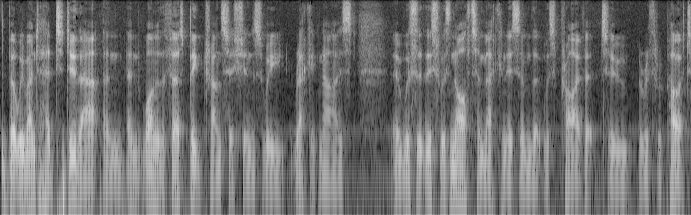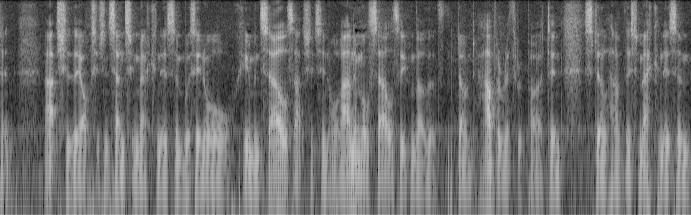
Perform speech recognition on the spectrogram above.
but we went ahead to do that, and, and one of the first big transitions we recognised was that this was not a mechanism that was private to erythropoietin. Actually, the oxygen sensing mechanism was in all human cells. Actually, it's in all animal cells, even though they don't have erythropoietin, still have this mechanism.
